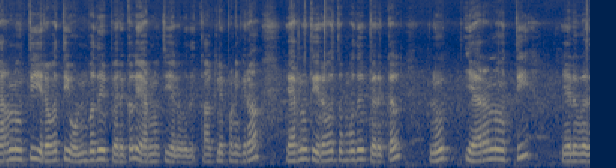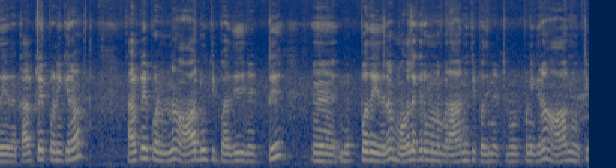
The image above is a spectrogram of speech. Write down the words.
இரநூத்தி இருபத்தி ஒன்பது பெருக்கள் இரநூத்தி எழுபது கால்குலேட் பண்ணிக்கிறோம். இரநூத்தி இருபத்தொம்போது பெருக்கள் நூ இரநூத்தி எழுபது இதை கால்குலேட் பண்ணிக்கிறோம். கால்குலேட் பண்ணோம்னா ஆறுநூற்றி பதினெட்டு முப்பது இதில் முதல்ல இருக்கிற நம்பர் அறுநூற்றி பதினெட்டு நோட் பண்ணிக்கிறோம் அறுநூற்றி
